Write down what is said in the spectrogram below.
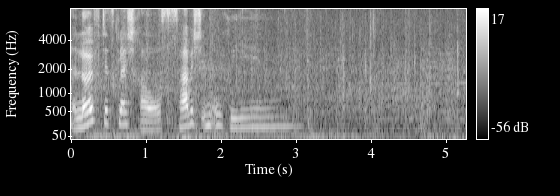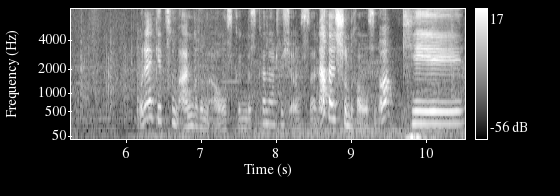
Er läuft jetzt gleich raus. Das habe ich im Urin. Oder er geht zum anderen Ausgang. Das kann natürlich auch sein. Ach, er ist schon draußen. Okay.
